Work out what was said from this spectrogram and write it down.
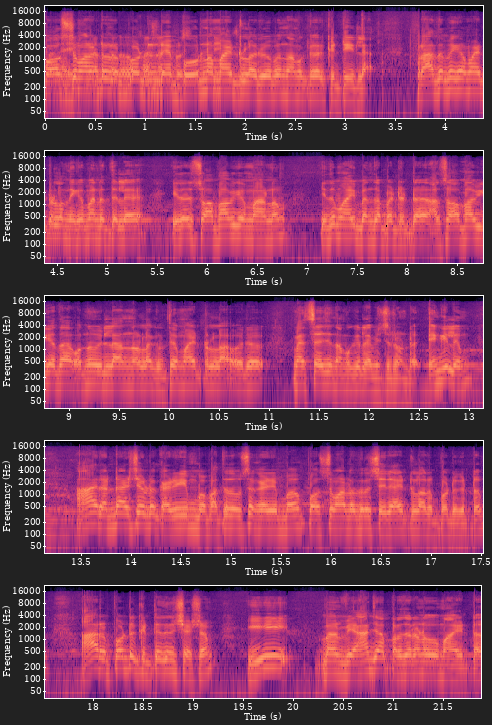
പോസ്റ്റ്മോർട്ടം റിപ്പോർട്ടിന്റെ പൂർണമായിട്ടുള്ള രൂപം നമുക്ക് കിട്ടിയില്ല. പ്രാഥമികമായിട്ടുള്ള നിഗമനത്തിൽ ഇതൊരു സ്വാഭാവികമാണ് ഇതുമായി ബന്ധപ്പെട്ടിട്ട് അസ്വാഭാവികത ഒന്നുമില്ല എന്നുള്ള കൃത്യമായിട്ടുള്ള ഒരു മെസ്സേജ് നമുക്ക് ലഭിച്ചിട്ടുണ്ട്. എങ്കിലും ആ രണ്ടാഴ്ചയോടെ കഴിയുമ്പോൾ പത്ത് ദിവസം കഴിയുമ്പോൾ പോസ്റ്റ്മോർട്ടത്തിൽ ശരിയായിട്ടുള്ള റിപ്പോർട്ട് കിട്ടും. ആ റിപ്പോർട്ട് കിട്ടിയതിന് ശേഷം ഈ വ്യാജ പ്രചരണവുമായിട്ട്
